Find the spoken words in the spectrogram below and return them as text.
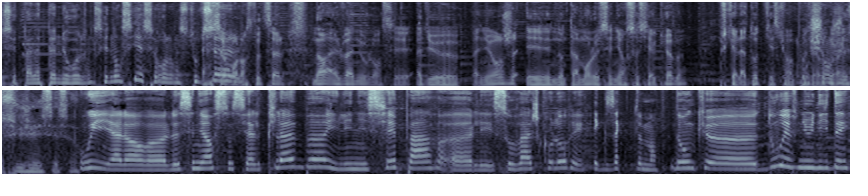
C'est pas la peine de relancer Nancy, elle se relance toute elle se seule. relance toute seule. Non, elle va nous lancer Adieu Panurge et notamment le Senior Social Club puisqu'elle a d'autres questions à On poser. à change de sujet, c'est ça. Oui, alors euh, le Senior Social Club, il est initié par euh, les Sauvages Colorés. Exactement. Donc, euh, d'où est venue l'idée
